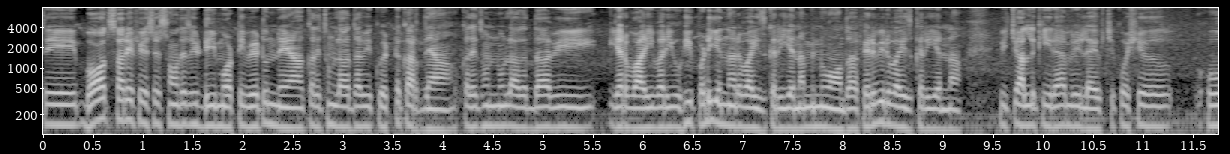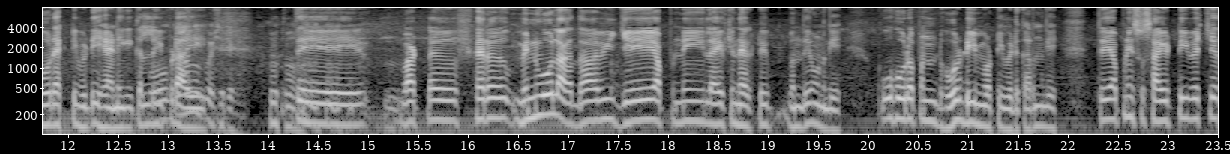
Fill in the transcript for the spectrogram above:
ਤੇ ਬਹੁਤ ਸਾਰੇ ਫੇਸਿਸ ਆਉਂਦੇ ਤੁਸੀਂ ਡੀਮੋਟੀਵੇਟ ਹੁੰਦੇ ਆ ਕਦੇ ਤੁਹਾਨੂੰ ਲੱਗਦਾ ਵੀ ਕੁਇਟ ਕਰਦੇ ਆ ਕਦੇ ਤੁਹਾਨੂੰ ਲੱਗਦਾ ਵੀ ਯਾਰ ਵਾਰੀ ਵਾਰੀ ਉਹੀ ਪੜ੍ਹੀ ਜਾਂਦਾ ਰਿਵਾਈਜ਼ ਕਰੀ ਜਾਂਦਾ ਮੈਨੂੰ ਆਉਂਦਾ ਫਿਰ ਵੀ ਰਿਵਾਈਜ਼ ਕਰੀ ਜਾਂਦਾ ਵੀ ਚੱਲ ਕੀ ਰਿਹਾ ਮੇਰੀ ਲਾਈਫ 'ਚ ਕੁਝ ਹੋਰ ਐਕਟੀਵਿਟੀ ਹੈ ਨਹੀਂ ਕਿ ਇਕੱਲੇ ਪੜ੍ਹਾਈ। ਤੇ ਬਟ ਫਿਰ ਮੈਨੂੰ ਉਹ ਲੱਗਦਾ ਵੀ ਜੇ ਆਪਣੀ ਲਾਈਫ 'ਚ ਨੈਗੇਟਿਵ ਬੰਦੇ ਹੋਣਗੇ ਉਹ ਹੋਰ ਆਪਾਂ ਨੂੰ ਹੋਰ ਡੀਮੋਟੀਵੇਟ ਕਰਨਗੇ ਤੇ ਆਪਣੀ ਸੁਸਾਇਟੀ ਵਿੱਚ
